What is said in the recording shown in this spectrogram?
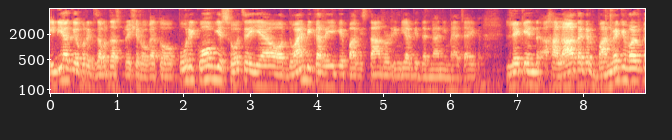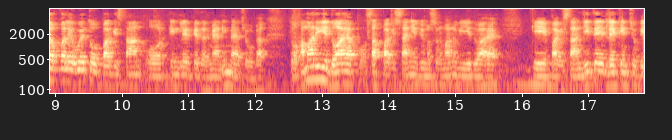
इंडिया के ऊपर एक ज़बरदस्त प्रेशर होगा तो पूरी कौम ये सोच रही है और दुआएँ भी कर रही है कि पाकिस्तान और इंडिया के दरमियान ही मैच आएगा। लेकिन हालात अगर बानवे के वर्ल्ड कप वाले हुए तो पाकिस्तान और इंग्लैंड के दरमियान ही मैच होगा। तो हमारी ये दुआ है, सब पाकिस्तानियों की, मुसलमानों की ये दुआ है कि पाकिस्तान जीते। लेकिन चूँकि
